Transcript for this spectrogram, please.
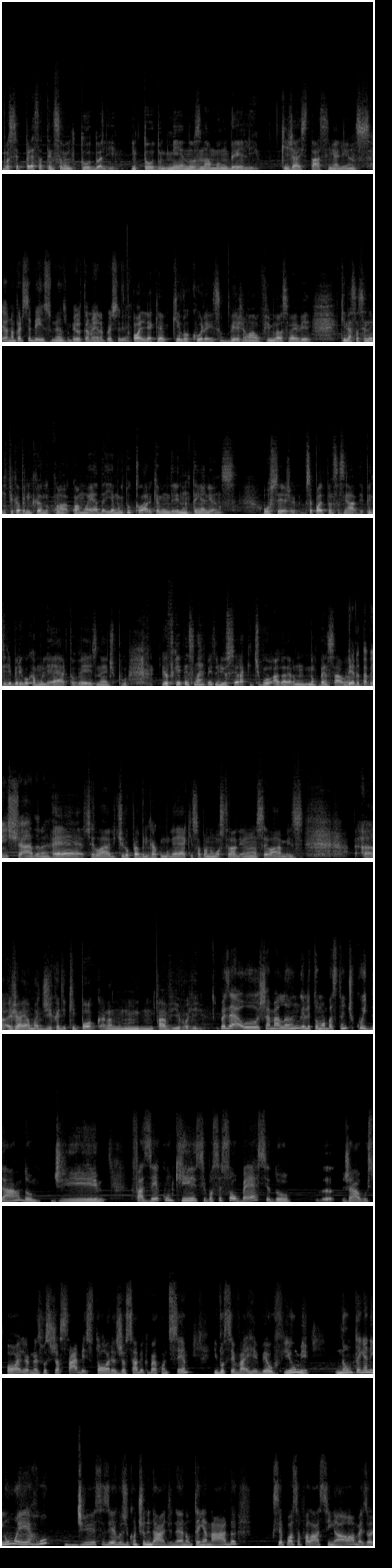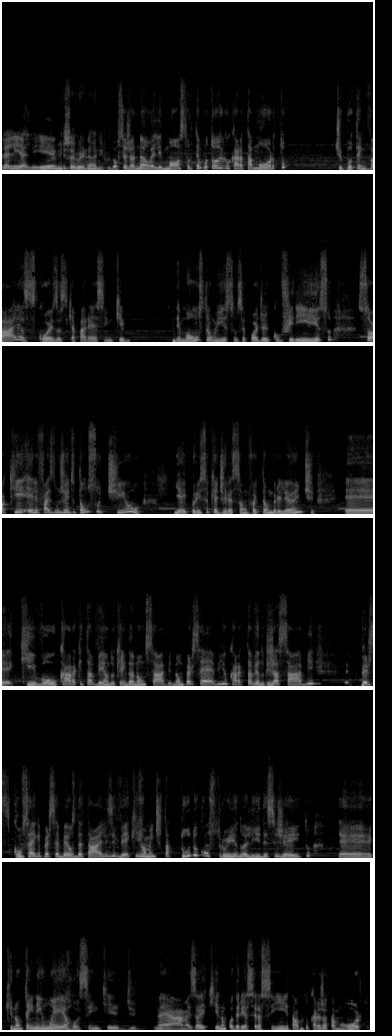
você presta atenção em tudo ali, em tudo, menos na mão dele, que já está sem aliança. Eu não percebi isso mesmo. Eu também não percebi. Olha que, que loucura isso. Vejam lá o filme, lá você vai ver que nessa cena ele fica brincando com a, com a moeda e é muito claro que a mão dele não tem aliança. Ou seja, você pode pensar assim, ah, de repente ele brigou com a mulher, talvez, né? Tipo, eu fiquei pensando a respeito disso. Será que, tipo, a galera não, não pensava. O dedo tava inchado, né? É, sei lá, ele tirou pra brincar com o moleque só pra não mostrar a aliança, sei lá, mas ah, já é uma dica de que, pô, o cara não, não tá vivo ali. Pois é, o Shyamalan, ele tomou bastante cuidado de fazer com que, se você soubesse do já o spoiler, né? Se você já sabe a história, já sabe o que vai acontecer e você vai rever o filme, não tenha nenhum erro de esses erros de continuidade, né? Não tenha nada que você possa falar assim, ah, mas olha ali, ali. Isso é verdade. Ou seja, não, ele mostra o tempo todo que o cara tá morto. Tipo, tem várias coisas que aparecem que demonstram isso, você pode conferir isso, só que ele faz de um jeito tão sutil, e aí por isso que a direção foi tão brilhante, é, que o cara que tá vendo que ainda não sabe, não percebe, e o cara que tá vendo que já sabe, per- consegue perceber os detalhes e ver que realmente tá tudo construído ali desse jeito, é, que não tem nenhum erro, assim, que, de, né, ah, mas aqui não poderia ser assim e tal, porque o cara já tá morto.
